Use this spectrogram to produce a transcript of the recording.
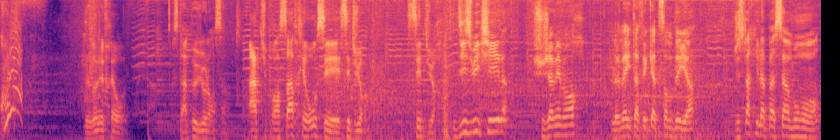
Quoi? Désolé frérot. C'était un peu violent ça. Ah tu prends ça frérot, c'est dur. C'est dur. 18 kills, je suis jamais mort. Le mate a fait 400 de dégâts. J'espère qu'il a passé un bon moment.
